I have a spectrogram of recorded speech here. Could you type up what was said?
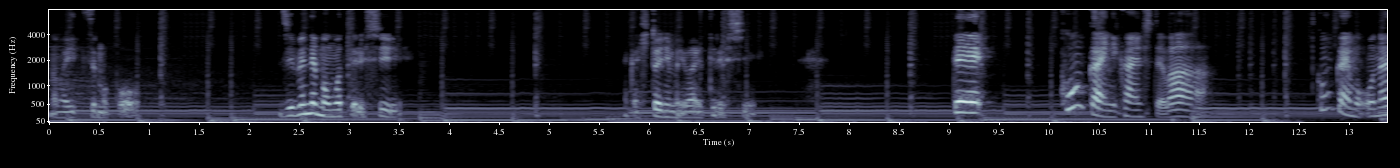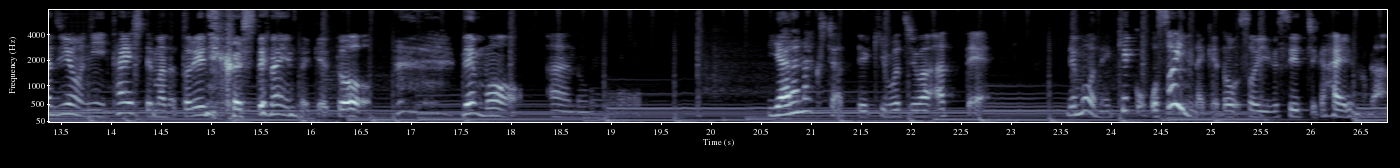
のがいつもこう、自分でも思ってるし、なんか人にも言われてるし。で、今回に関しては、今回も同じように、大してまだトレーニングはしてないんだけど、でも、あの、やらなくちゃっていう気持ちはあって、でもうね、結構遅いんだけど、そういうスイッチが入るのが。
